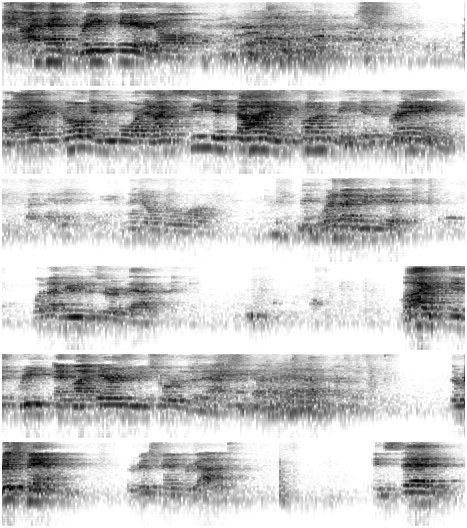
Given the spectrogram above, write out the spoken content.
I had great hair, y'all. But I don't anymore, and I see it dying in front of me in the drain. And I don't know why. What did I do to it? What did I do to deserve that? Life is brief, and my hair is even shorter than that. The rich man, the rich man forgot it. Instead,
